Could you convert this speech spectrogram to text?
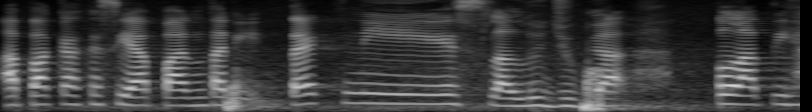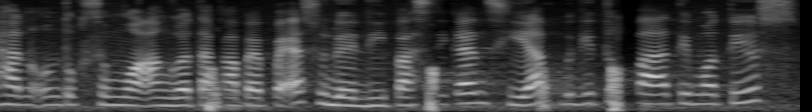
Apakah kesiapan tadi teknis, lalu juga pelatihan untuk semua anggota KPPS sudah dipastikan siap begitu Pak Timotius?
